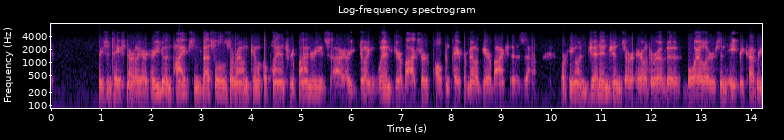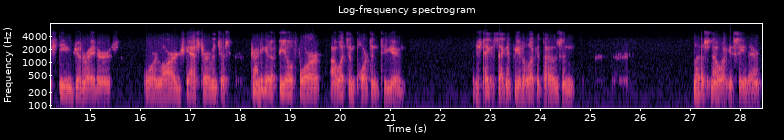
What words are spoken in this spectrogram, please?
presentation earlier. Are you doing pipes and vessels around chemical plants, refineries? Are you doing wind gearbox or pulp and paper mill gearboxes, uh, working on jet engines or aeroderivative boilers and heat recovery steam generators or large gas turbines? Just trying to get a feel for uh, what's important to you. Just take a second for you to look at those and let us know what you see there.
